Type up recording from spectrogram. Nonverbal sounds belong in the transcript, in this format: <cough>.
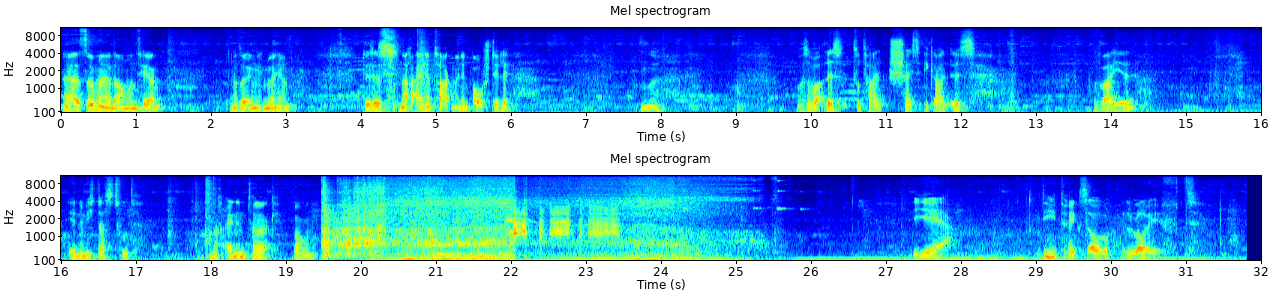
Ja, so meine Damen und Herren, also eigentlich nur Herren, das ist nach einem Tag meine Baustelle. Was aber alles total scheißegal ist, weil er nämlich das tut. Nach einem Tag bauen. <laughs> Yeah. Die Drecksau läuft.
